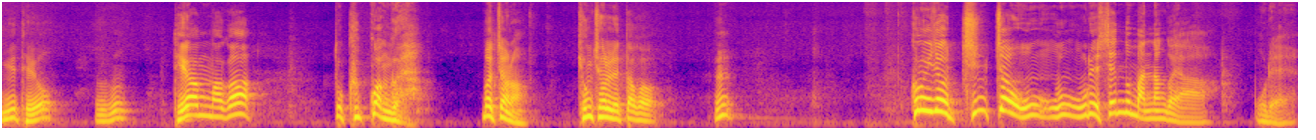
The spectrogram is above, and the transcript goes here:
이해 돼요? 여러분? 대악마가 또 극관 거야. 맞잖아. 경찰을 냈다가, 에? 그럼 이제 진짜 오, 오, 올해 센 놈 만난 거야. 올해.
